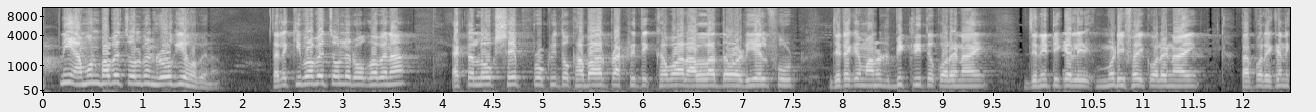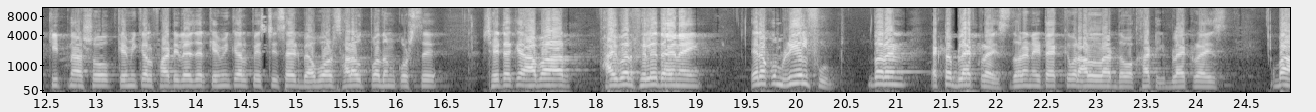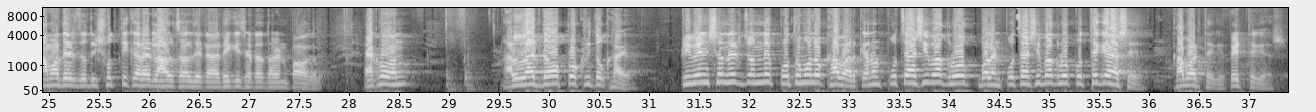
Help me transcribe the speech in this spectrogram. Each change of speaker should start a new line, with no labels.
আপনি এমনভাবে চলবেন রোগই হবে না। তাহলে কীভাবে চললে রোগ হবে না? একটা লোক, সে প্রকৃত খাবার, প্রাকৃতিক খাবার আল্লাহ দেওয়া রিয়েল ফুড যেটাকে মানুষ বিকৃত করে নাই জেনেটিক্যালি মডিফাই করে নাই, তারপর এখানে কীটনাশক কেমিক্যাল ফার্টিলাইজার কেমিক্যাল পেস্টিসাইড ব্যবহার ছাড়া উৎপাদন করছে, সেটাকে আবার ফাইবার ফেলে দেয় নাই। এরকম রিয়েল ফুড ধরেন একটা ব্ল্যাক রাইস ধরেন এটা একেবারে আল্লাহর দেওয়া খাঁটি ব্ল্যাক রাইস বা আমাদের যদি সত্যিকারের লাল চাল যেটা রেখি সেটা ধরেন পাওয়া গেল। এখন আল্লাহর দেওয়া প্রকৃত খায়। প্রিভেনশনের জন্য প্রথম হলো খাবার কারণ পঁচাশি ভাগ রোগ, বলেন পঁচাশি ভাগ রোগ কোথেকে আসে? খাবার থেকে, পেট থেকে আসে।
